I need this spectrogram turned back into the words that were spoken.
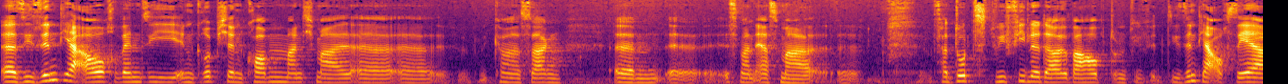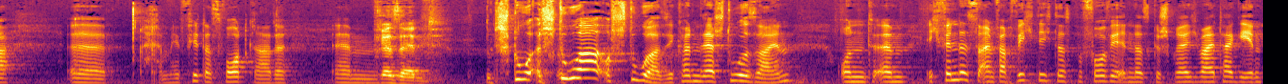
Äh, sie sind ja auch, wenn sie in Grüppchen kommen, manchmal, äh, äh, wie kann man das sagen, ähm, äh, ist man erstmal äh, verdutzt, wie viele da überhaupt und wie, die sind ja auch sehr, äh, ach, mir fehlt das Wort gerade. Ähm, Präsent. Stur, stur, stur. Sie können sehr stur sein. Und ähm, ich finde es einfach wichtig, dass bevor wir in das Gespräch weitergehen,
